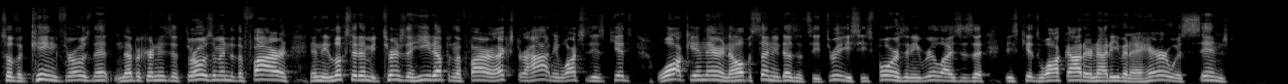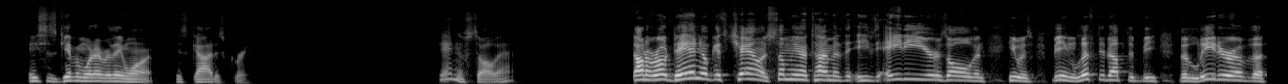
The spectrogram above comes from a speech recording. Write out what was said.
So the king throws Nebuchadnezzar, throws him into the fire, and, and he looks at him. He turns the heat up in the fire extra hot, and he watches his kids walk in there. And all of a sudden, he doesn't see three, he sees fours, and he realizes that these kids walk out, or not even a hair was singed. And he says, Give them whatever they want. His God is great. Daniel saw that. Down the road, Daniel gets challenged. Some other time, he's 80 years old and he was being lifted up to be the leader of the,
